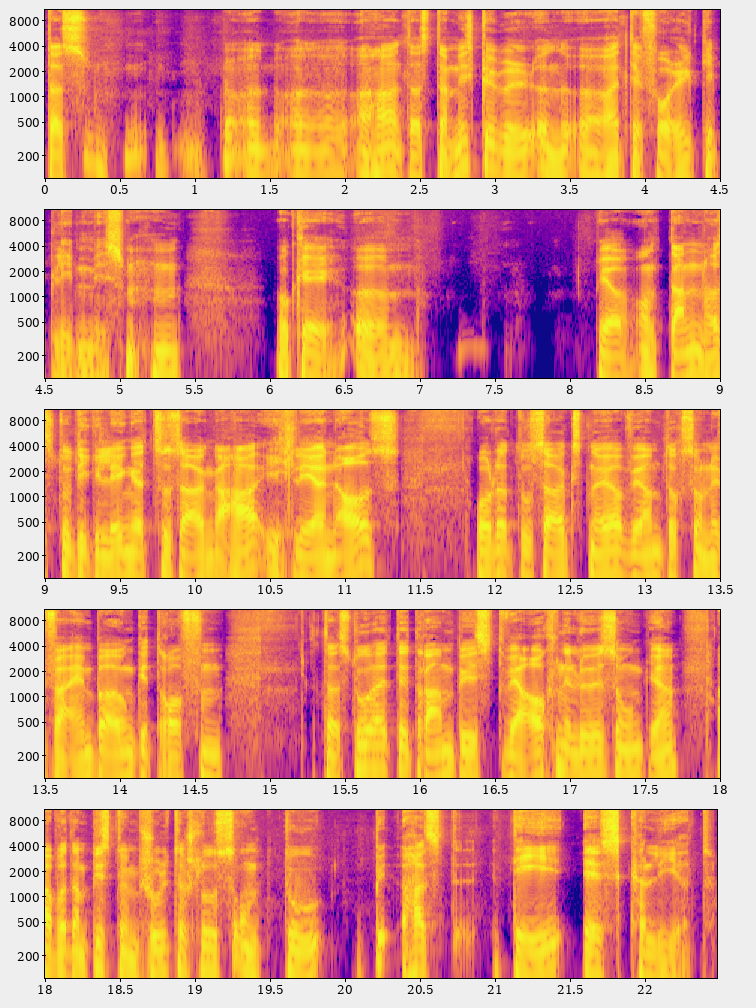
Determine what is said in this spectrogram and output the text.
dass, äh, aha, dass der Mistkübel äh, heute voll geblieben ist. Mhm. Okay, ähm, ja, und dann hast du die Gelegenheit zu sagen, aha, ich leere ihn aus. Oder du sagst, naja, wir haben doch so eine Vereinbarung getroffen, dass du heute dran bist, wäre auch eine Lösung, ja. Aber dann bist du im Schulterschluss und du hast deeskaliert.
